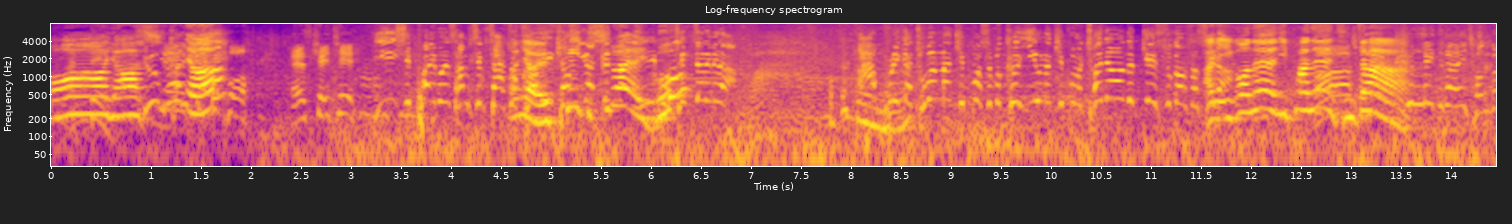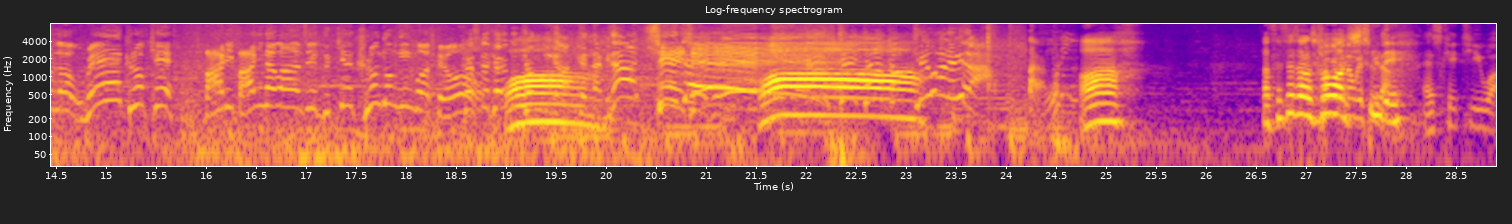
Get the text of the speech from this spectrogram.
아 야 실화냐? SKT 28분 34초 아니야, SKT 실화야, 이거? 직전입니다. 아프리카 초반만 기뻤으면 그 이후는 기쁨을 전혀 느낄 수가 없었습니다. 아니 이거는 이 판은 아, 진짜 정말 클리드라이 정글러가 왜 그렇게 말이 많이 나가는지 느끼는 그런 경기인 것 같아요. 그렇습니다. 결국 와. 경기가 끝납니다. 제제. 시제. 와. 대원입니다. 아. 나 세차장 샤워하기 싫은데. SKT와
